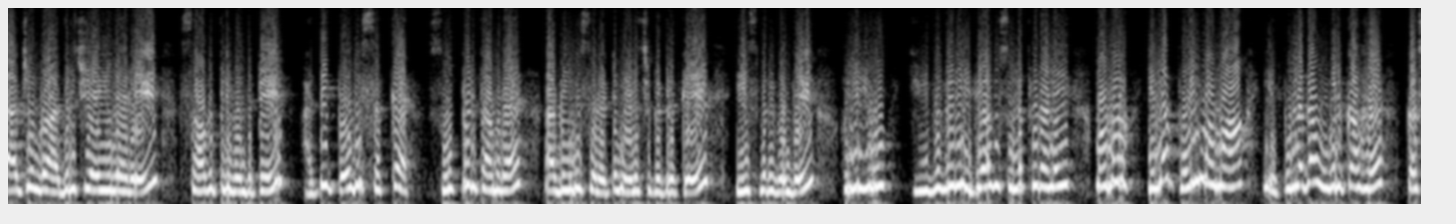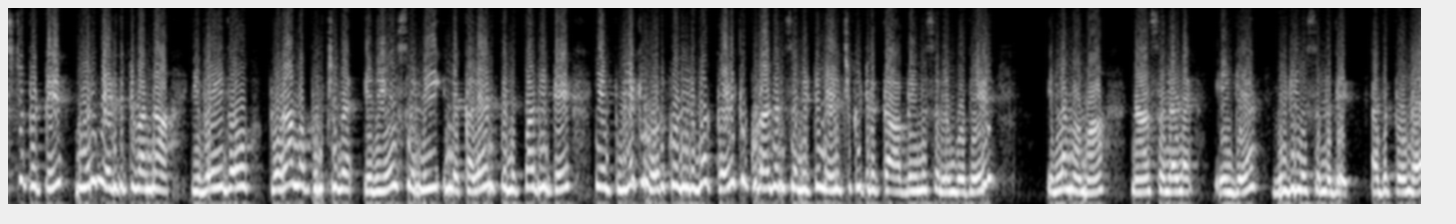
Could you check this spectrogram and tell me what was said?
ராஜுங்க அதிர்ச்சி ஆகிறாரு சாவித்ரி வந்துட்டு அடி போடு சக்க சூப்பர் தாமர அப்படின்னு சொல்லிட்டு நினைச்சுக்கிட்டு இருக்கு. ஈஸ்வரி வந்து ஐயோ இவ வேற எதையாவது சொல்ல போறாளே? மாமா எல்லாம் போய் மாமா. என் புள்ளதான் உங்களுக்காக கஷ்டப்பட்டு மருந்து எடுத்துட்டு வந்தான் இவ ஏதோ பொறாம பிடிச்சவ. எதையோ சொல்லி இந்த கல்யாணத்தை நிப்பாட்டிட்டு என் பிள்ளைக்கு ஒரு கோடி ரூபாய் கிடைக்க கூடாதுன்னு சொல்லிட்டு நினைச்சுக்கிட்டு இருக்கா அப்படின்னு சொல்லும்போது இல்ல மாமா நான் சொல்லல. இங்க வீடியோ சொல்லுது. அது போக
